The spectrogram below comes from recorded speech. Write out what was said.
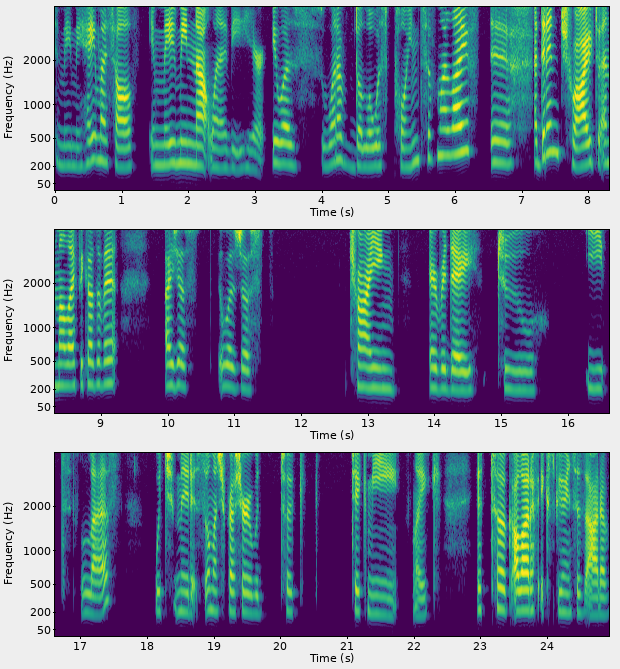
It made me hate myself. It made me not want to be here. It was one of the lowest points of my life. If i didn't try to end my life because of it. I just it was just trying every day to eat less, which made it so much pressure. It would took take me like it took a lot of experiences out of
